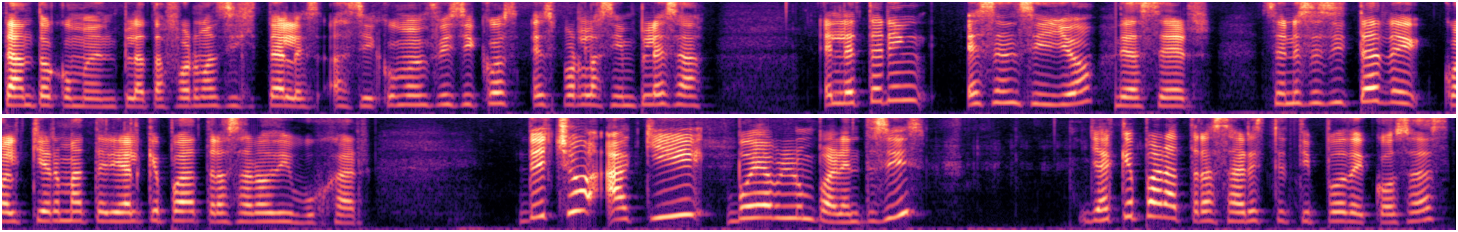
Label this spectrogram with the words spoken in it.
tanto como en plataformas digitales, así como en físicos, es por la simpleza. El lettering es sencillo de hacer. Se necesita de cualquier material que pueda trazar o dibujar. De hecho, aquí voy a abrir un paréntesis, ya que para trazar este tipo de cosas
